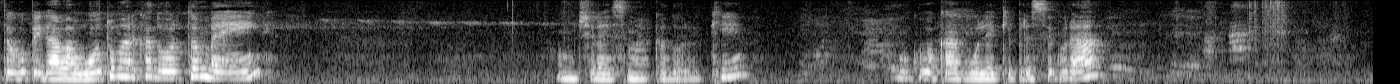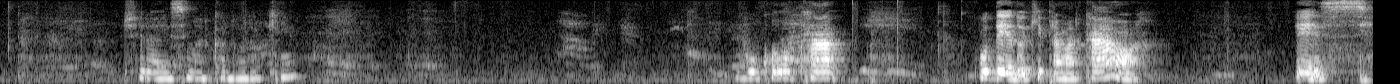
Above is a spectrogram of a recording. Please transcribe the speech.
Então, eu vou pegar lá o outro marcador também. Vamos tirar esse marcador aqui. Vou colocar a agulha aqui para segurar. Tirar esse marcador aqui. Vou colocar o dedo aqui para marcar, ó. Esse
